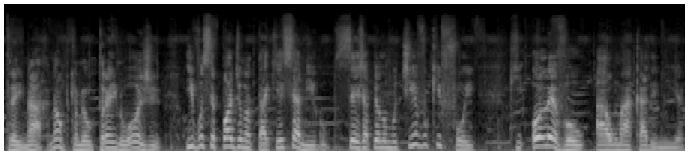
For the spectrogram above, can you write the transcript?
treinar. Não, porque o meu treino hoje. E você pode notar que esse amigo, seja pelo motivo que foi, que o levou a uma academia,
